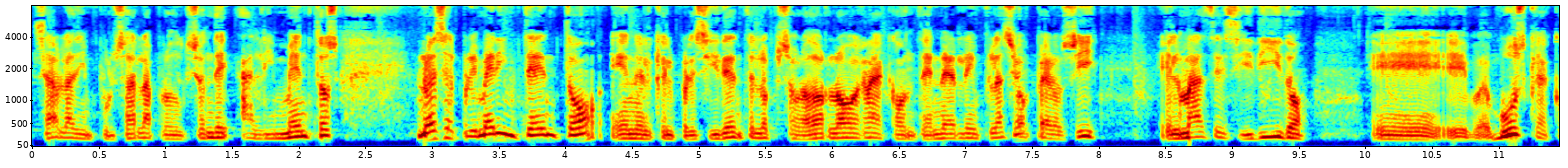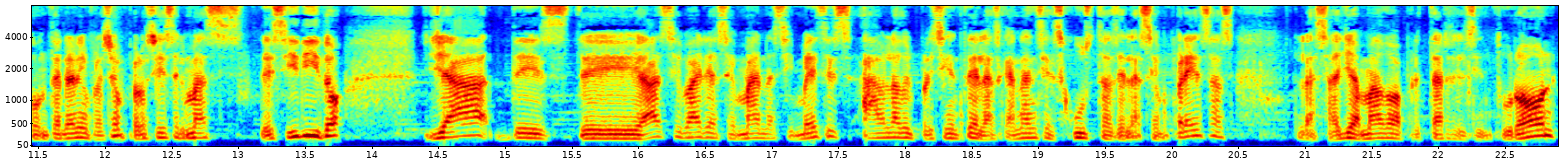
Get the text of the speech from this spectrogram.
se habla de impulsar la producción de alimentos. No es el primer intento en el que el presidente López Obrador logra contener la inflación, pero sí el más decidido eh, eh, busca contener la inflación, pero sí es el más decidido. Ya desde hace varias semanas y meses ha hablado el presidente de las ganancias justas de las empresas, las ha llamado a apretarse el cinturón,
